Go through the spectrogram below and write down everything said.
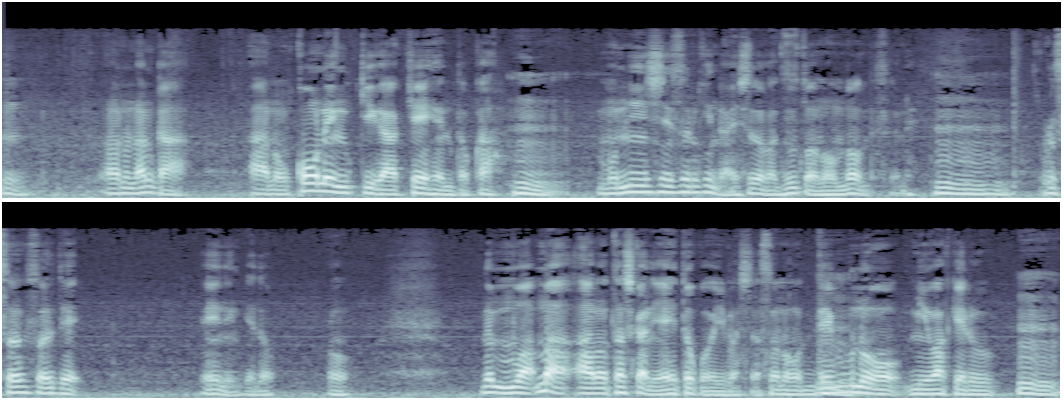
うん。あのなんかあの更年期がけえへんとかうん。もう妊娠する気ない人とかずっと飲んどんですよね。うん俺それそれでええねんけど、うん、でもまあまああの確かにええとこ言いました。そのデブのを見分けるうん。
